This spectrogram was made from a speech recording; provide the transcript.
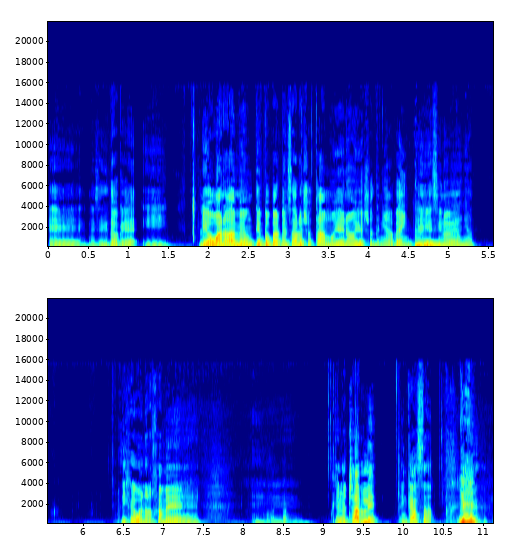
Eh, necesito que... Y le digo, bueno, dame un tiempo para pensarlo. Yo estaba muy de novio, yo tenía 20, Mm. 19 años. Dije, bueno, déjame eh, que lo charle en casa.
